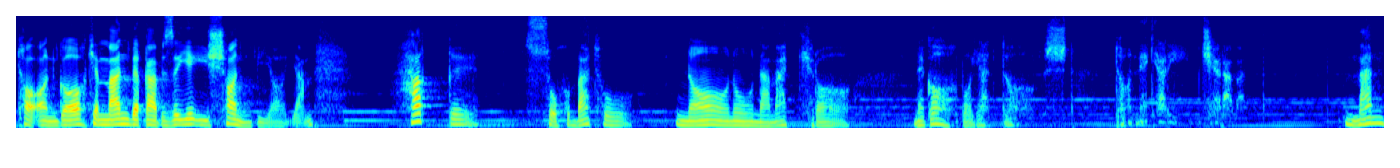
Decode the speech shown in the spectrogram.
تا آنگاه که من به قبضه ایشان بیایم. حق صحبت و نان و نمک را نگاه باید داشت تا نگریم چه رود. من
